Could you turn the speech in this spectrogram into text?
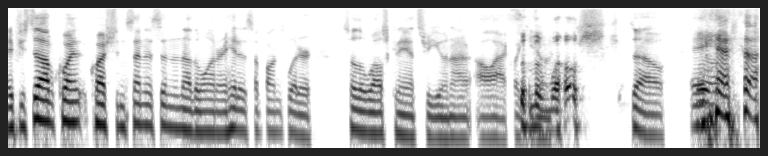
If you still have que- questions, send us in another one or hit us up on Twitter so the Welsh can answer you, and I, I'll act like so the Welsh. so and uh,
